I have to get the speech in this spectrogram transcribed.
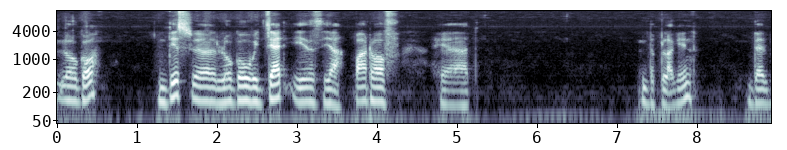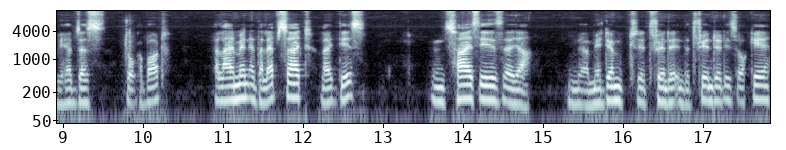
logo this uh, logo widget is yeah part of here the plugin that we have just talked about. Alignment at the left side like this. And size is uh, yeah medium 300 in the 300 is okay.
